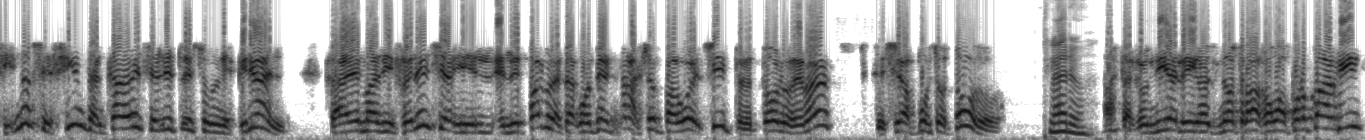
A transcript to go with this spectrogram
si no se sientan, cada vez esto es una espiral, cada vez más diferencia y el, el de Palma está contento, ah, yo pago él, sí, pero todos los demás se lleva puesto todo. Claro, Hasta que un día le digo, no trabajo más por PAMI,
